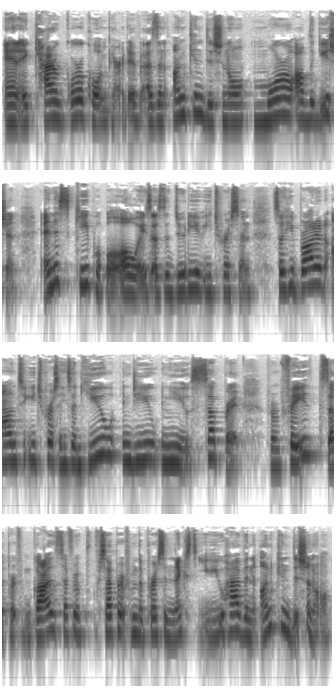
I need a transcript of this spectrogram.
and a categorical imperative as an unconditional moral obligation, inescapable always as the duty of each person. So he brought it on to each person. He said, You and you and you, separate from faith, separate from God, separate, separate from the person next to you. You have an unconditional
